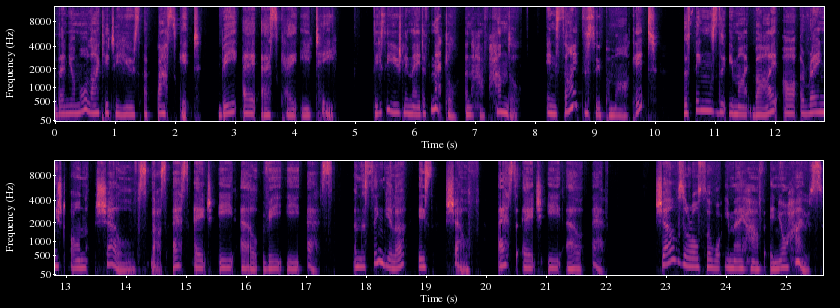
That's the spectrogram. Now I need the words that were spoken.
then you're more likely to use a basket, B-A-S-K-E-T. These are usually made of metal and have handle. Inside the supermarket, the things that you might buy are arranged on shelves. That's S-H-E-L-V-E-S. And the singular is shelf, S-H-E-L-F. Shelves are also what you may have in your house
